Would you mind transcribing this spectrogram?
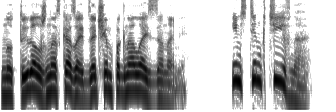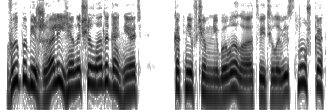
«Но ты должна сказать, зачем погналась за нами?» «Инстинктивно. «Вы побежали, я начала догонять», — как ни в чем не бывало, ответила Веснушка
